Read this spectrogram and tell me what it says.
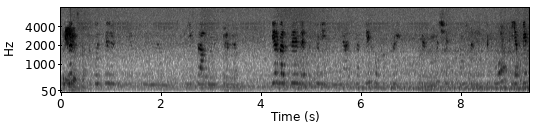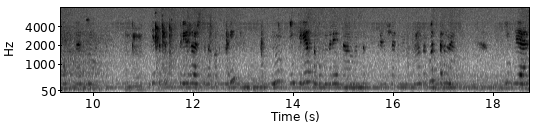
приезда? Какой целью люди едут в них разные цели. Первая цель это туризм. Я сюда приехала как турист в первую очередь, потому что здесь тепло, и я приехала сюда зимой. Если ты приезжаешь сюда как турист, ну, интересно посмотреть, да, все примечательное место. Но с другой стороны, Индия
